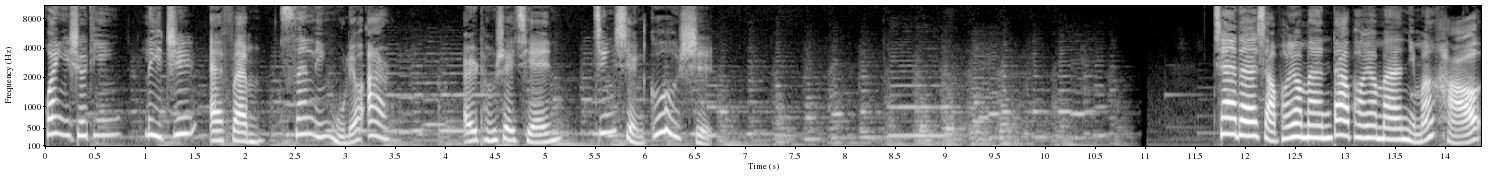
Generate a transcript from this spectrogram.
欢迎收听荔枝 FM 三零五六二儿童睡前精选故事。亲爱的小朋友们、大朋友们，你们好！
